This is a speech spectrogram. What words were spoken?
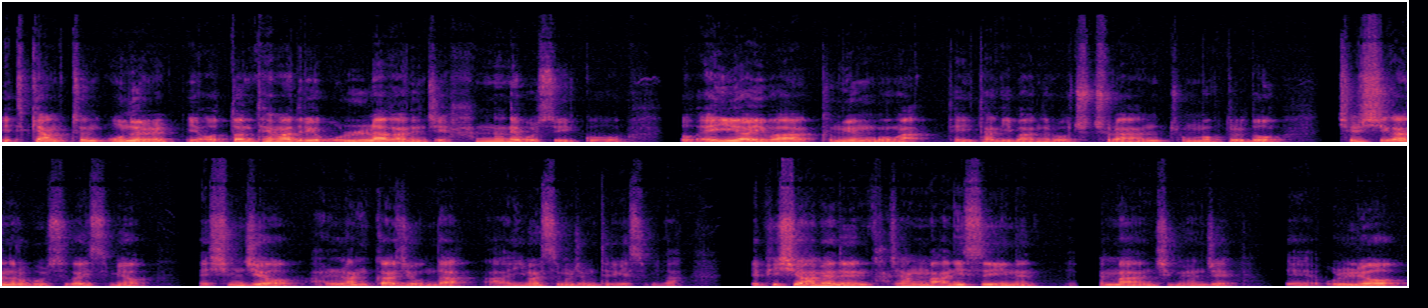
예, 특히 아무튼 오늘 예, 어떤 테마들이 올라가는지 한눈에 볼 수 있고 또 AI와 금융공학 데이터 기반으로 추출한 종목들도 실시간으로 볼 수가 있으며 네, 심지어 알람까지 온다. 아, 이 말씀을 좀 드리겠습니다. 예, PC 화면은 가장 많이 쓰이는 예, 탭만 지금 현재 예, 올려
